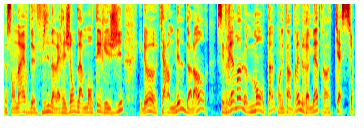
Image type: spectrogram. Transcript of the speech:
de son aire de vie dans la région de la Montérégie. Et là, 40 000 dollars, c'est vraiment le montant qu'on est en train de remettre en question.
